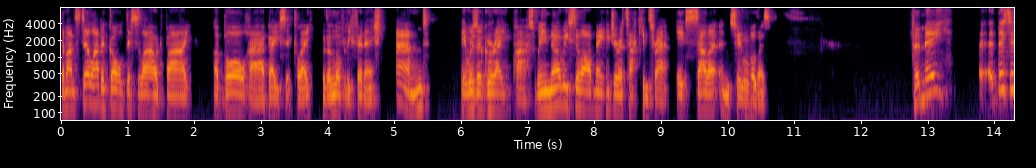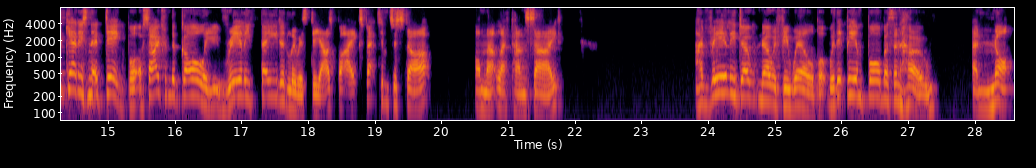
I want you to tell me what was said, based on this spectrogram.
The man still had a goal disallowed by a ball hair, basically, with a lovely finish. And it was a great pass. We know he's still our major attacking threat. It's Salah and two others. For me, Uh, this again isn't a dig, but aside from the goal, he really faded Luis Diaz, but I expect him to start on that left hand side. I really don't know if he will, but with it being Bournemouth and home and not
